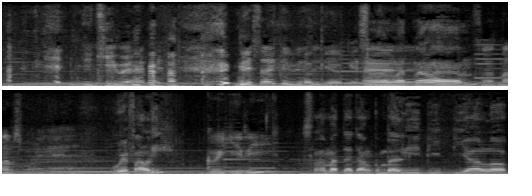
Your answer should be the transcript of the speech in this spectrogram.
Jijik banget. biasa aja biasa. Oke aja. oke. Selamat Eh, malam. Selamat malam semuanya. Gue Vali. Gue Giri. Selamat datang kembali di Dialog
